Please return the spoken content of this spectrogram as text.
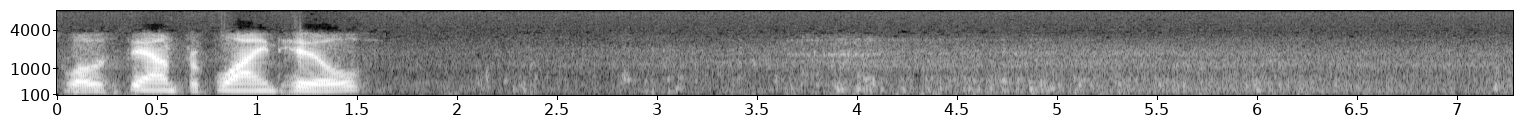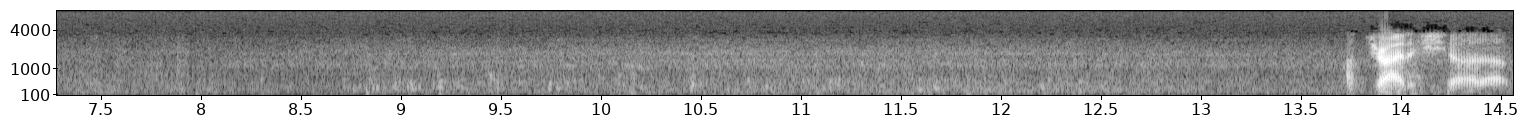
Slows down for blind hills. Try to shut up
